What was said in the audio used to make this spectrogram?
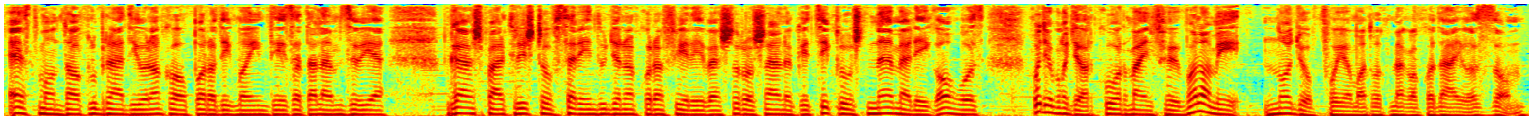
ezt mondta a Klubrádiónak a Paradigma Intézet elemzője. Gáspár Kristóf szerint ugyanakkor a fél éves soros elnöki ciklus nem elég ahhoz, hogy a magyar kormányfő valami nagyobb folyamatot megakadályozzon.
